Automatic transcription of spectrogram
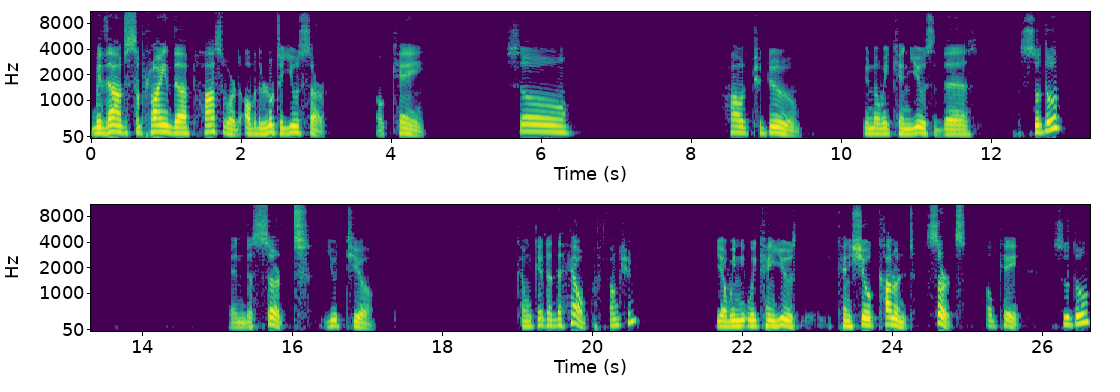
without supplying the password of the root user. Okay. So how to do? You know, we can use the sudo and the cert util can we get the help function? Yeah, we we can use can show current certs. Okay, sudo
